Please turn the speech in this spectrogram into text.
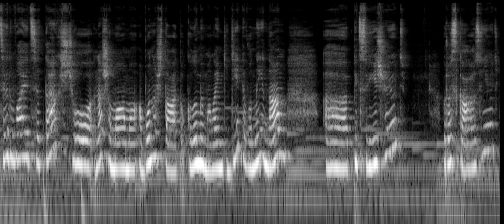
Це відбувається так, що наша мама або наш тато, коли ми маленькі діти, вони нам підсвічують, розказують,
